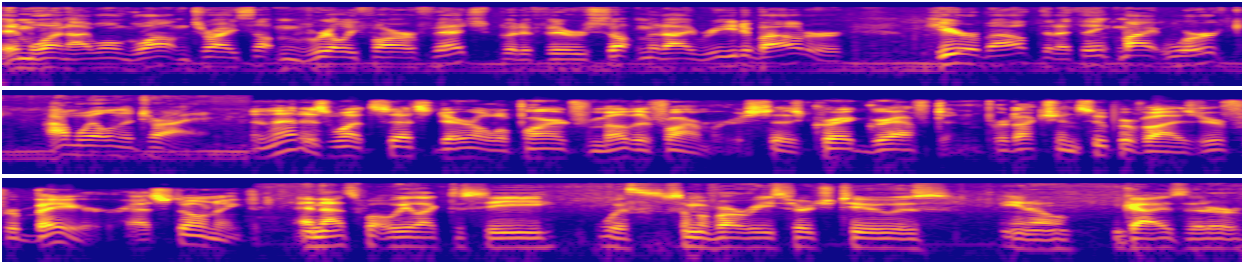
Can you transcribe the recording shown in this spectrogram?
am one, I won't go out and try something really far-fetched, but if there's something that I read about or hear about that I think might work, I'm willing to try it. And that is what sets Daryl apart from other farmers, says Craig Grafton, production supervisor for Bayer at Stonington. And that's what we like to see with some of our research too is, you know, guys that are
